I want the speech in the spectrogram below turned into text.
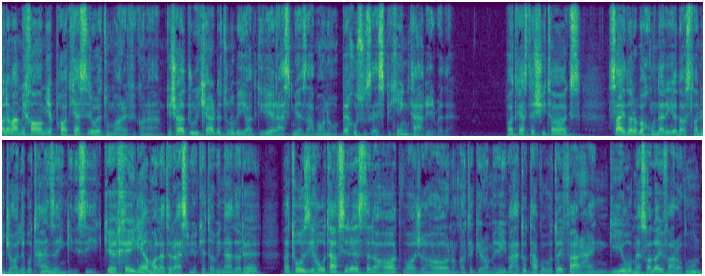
حالا من می‌خوام یه پادکستی رو بهتون معرفی کنم که شاید رویکردتون رو به یادگیری رسمی زبان و به خصوص speaking تغییر بده. پادکست شیتاکس سعی داره با خوندن یه داستان جالب و طنز انگلیسی که خیلی هم حالت رسمی و کتابی نداره و توضیح و تفسیر اصطلاحات، واژه ها، نکات گرامری و حتی تفاوت‌های فرهنگی و مثالهای فراوون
